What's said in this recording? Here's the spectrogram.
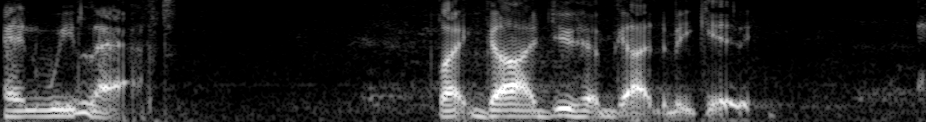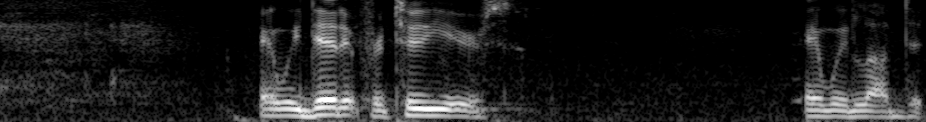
And we laughed. Like, God, you have got to be kidding. And we did it for two years. And we loved it.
